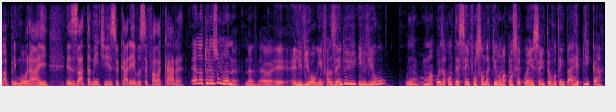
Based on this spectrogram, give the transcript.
ah, aprimorar aí. Exatamente isso, cara. E aí você fala, cara, É a natureza humana, né? É, é, Ele viu alguém fazendo e viu um- uma coisa acontecer em função daquilo, uma consequência. Então eu vou tentar replicar.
